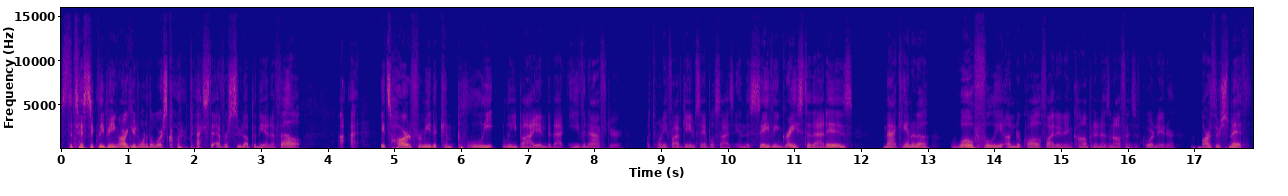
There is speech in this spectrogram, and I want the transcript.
statistically being argued one of the worst quarterbacks to ever suit up in the NFL. I, it's hard for me to completely buy into that, even after a 25 game sample size. And the saving grace to that is Matt Canada woefully underqualified and incompetent as an offensive coordinator. Arthur Smith,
